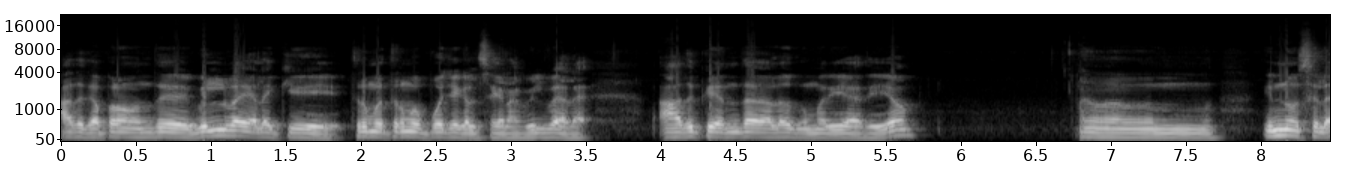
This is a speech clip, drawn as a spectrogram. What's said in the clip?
அதுக்கப்புறம் வந்து வில்வ இலைக்கு திரும்ப திரும்ப பூஜைகள் செய்யலாம் வில்வ இலை. அதுக்கு எந்த அளவுக்கு மரியாதையோ இன்னும் சில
